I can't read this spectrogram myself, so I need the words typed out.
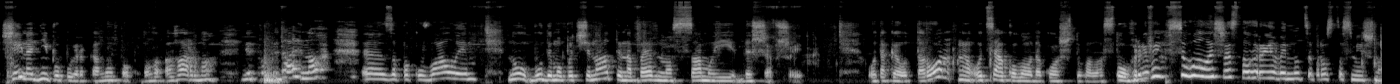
Ще й на дні попирка. Ну, тобто, гарно, відповідально е, запакували. Ну, будемо починати, напевно, з самої дешевшої. Отаке от таро. Оця колода коштувала 100 гривень, всього лише 100 гривень. Ну це просто смішно.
